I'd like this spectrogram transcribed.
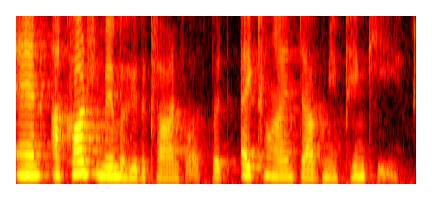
And I can't remember who the client was, but a client dubbed me Pinky.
